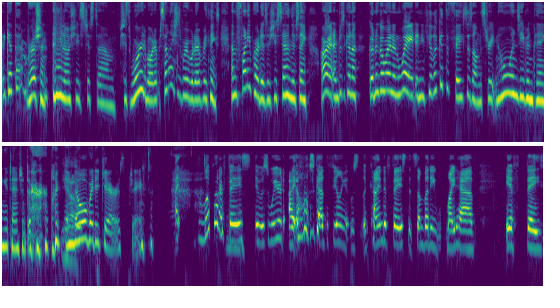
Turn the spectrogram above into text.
I get that impression. You know, she's just um, she's worried about it. Suddenly, she's worried about everything. And the funny part is, is she's standing there saying, "All right, I'm just gonna gonna go in and wait." And if you look at the faces on the street, no one's even paying attention to her. Like, Yeah. and nobody cares, Jane. the look on her face, it was weird. I almost got the feeling it was the kind of face that somebody might have if they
